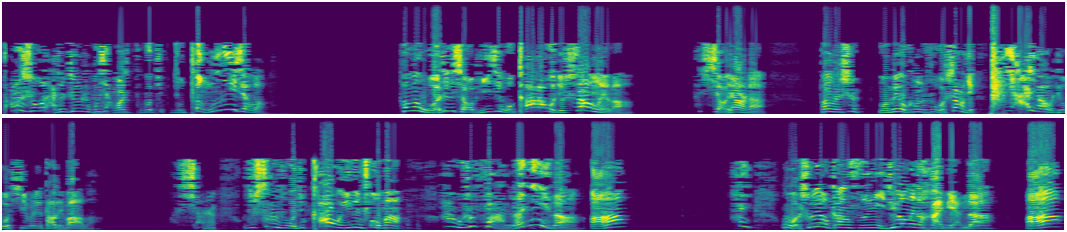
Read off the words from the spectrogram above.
当时我俩就争执不下，我我就就腾一下子。他们我这个小脾气，我咔我就上来了，小样的。朋友们，是我没有控制住，我上去啪一下，我给我媳妇一个大嘴巴子。我吓人我就上去，我就咔我一顿臭骂。哎，我说反了你了啊！我说要钢丝，你就要那个海绵的啊？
